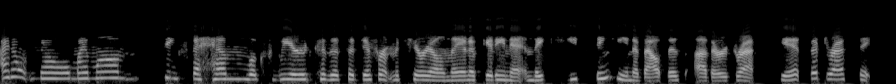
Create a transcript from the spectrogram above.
I don't know. My mom thinks the hem looks weird because it's a different material, and they end up getting it, and they keep thinking about this other dress. Get the dress that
